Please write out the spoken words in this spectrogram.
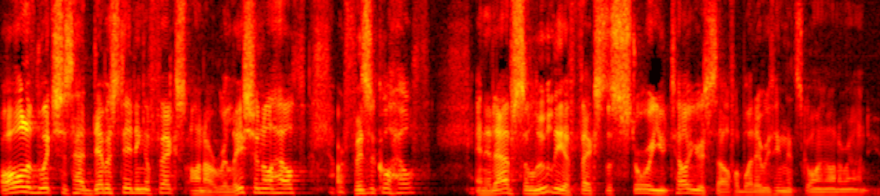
all of which has had devastating effects on our relational health, our physical health, and it absolutely affects the story you tell yourself about everything that's going on around you.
